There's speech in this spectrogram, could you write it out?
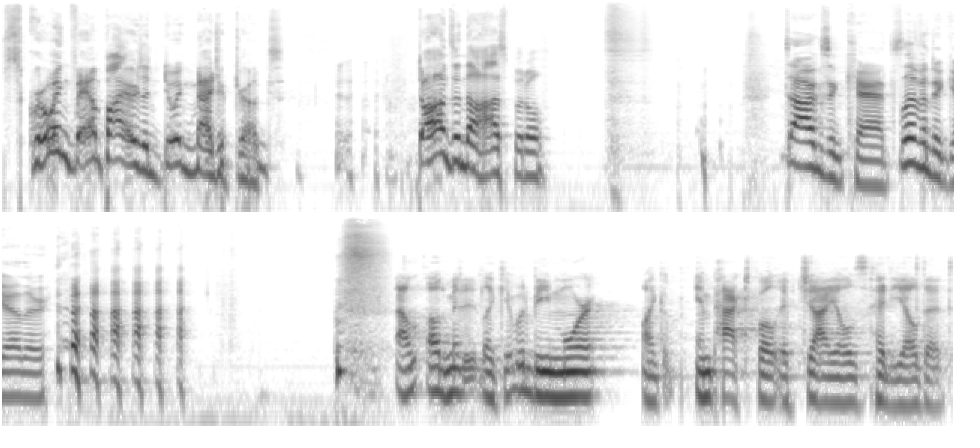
screwing vampires and doing magic drugs. Dawn's in the hospital. Dogs and cats living together. I'll, I'll admit it. Like it would be more like impactful if Giles had yelled at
